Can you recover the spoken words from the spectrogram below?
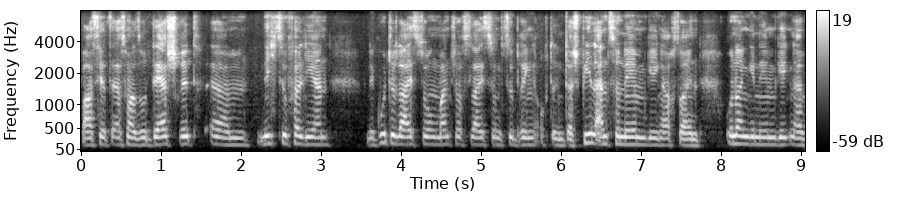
War es jetzt erstmal so der Schritt, ähm, nicht zu verlieren eine gute Leistung, Mannschaftsleistung zu bringen, auch das Spiel anzunehmen gegen auch so einen unangenehmen Gegner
